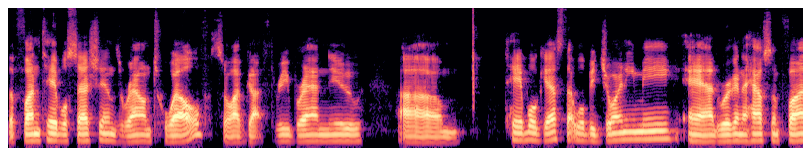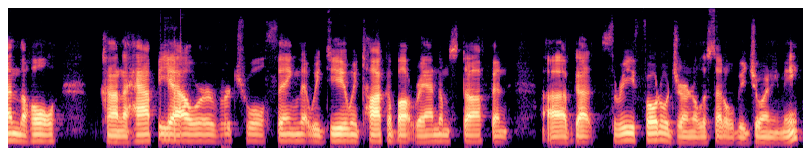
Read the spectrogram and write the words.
the Fun Table Sessions round 12. So I've got three brand new um, table guests that will be joining me, and we're going to have some fun. The whole kind of happy hour virtual thing that we do. We talk about random stuff, and uh, I've got three photojournalists that will be joining me.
